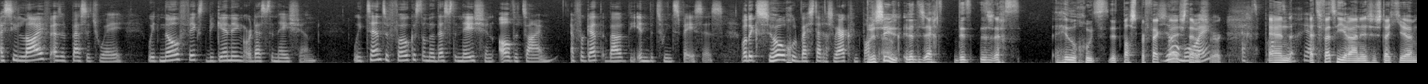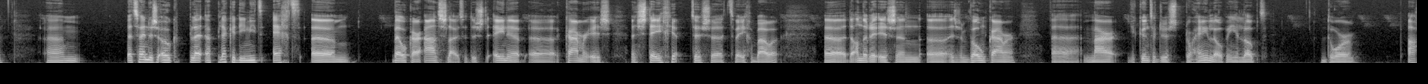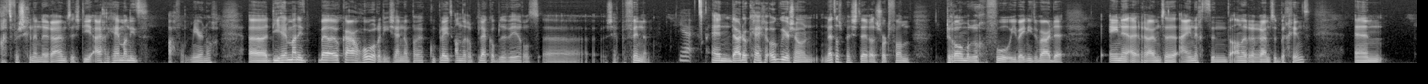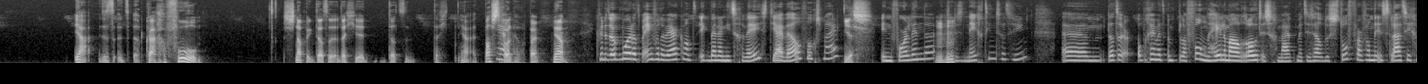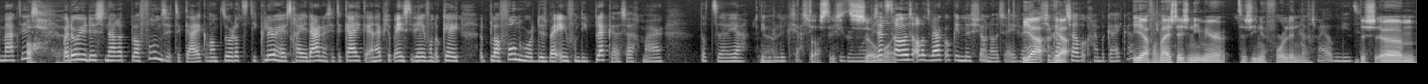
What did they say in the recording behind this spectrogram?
I see life as a passageway with no fixed beginning or destination. We tend to focus on the destination all the time and forget about the in-between spaces. Wat ik zo goed bij Sterren's werk vind passen Precies. ook. Dat is echt... Dit, dit is echt heel goed. Dit past perfect Zo bij mooi. Sterren's werk. Echt En prachtig, ja. het vet hieraan is, is dat je... ehm, het zijn dus ook ple- eh, plekken die niet echt ehm, bij elkaar aansluiten. Dus de ene eh, kamer is een steegje tussen twee gebouwen. Eh, de andere is een, eh, is een woonkamer. Eh, maar je kunt er dus doorheen lopen en je loopt door acht verschillende ruimtes die eigenlijk helemaal niet, ach wat meer nog, die helemaal niet bij elkaar horen. Die zijn op een compleet andere plek op de wereld zich bevinden. Ja. En daardoor krijg je ook weer zo'n, net als bij sterren, een soort van dromerig gevoel. Je weet niet waar de ene ruimte eindigt en de andere ruimte begint. En ja, het, het- qua gevoel snap ik dat, eh, dat je dat, dat je- ja, het past Ja. gewoon heel goed bij. Ja, Ik vind het ook mooi dat op een van de werken, want ik ben er niet geweest, jij wel volgens mij, yes. in Voorlinden, in Mhm. 2019 zo te zien. ehm, dat er op een gegeven moment een plafond helemaal rood is gemaakt met dezelfde stof waarvan de installatie gemaakt is. Ja. Waardoor je dus naar het plafond zit te kijken. Want doordat het die kleur heeft, ga je daar naar zitten kijken. En heb je opeens het idee van: oké, het plafond hoort dus bij een van die plekken, zeg maar. Dat, eh, ja, die Ja, bedoel ik. Ja, super, fantastisch. supermooi. Zo We zetten mooi. trouwens al het werk ook in de show notes even. hè? Dus je kan ja. het zelf ook gaan bekijken. Ja, volgens mij is deze niet meer te zien in Voorlinden. Volgens mij ook niet. Dus, ehm,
